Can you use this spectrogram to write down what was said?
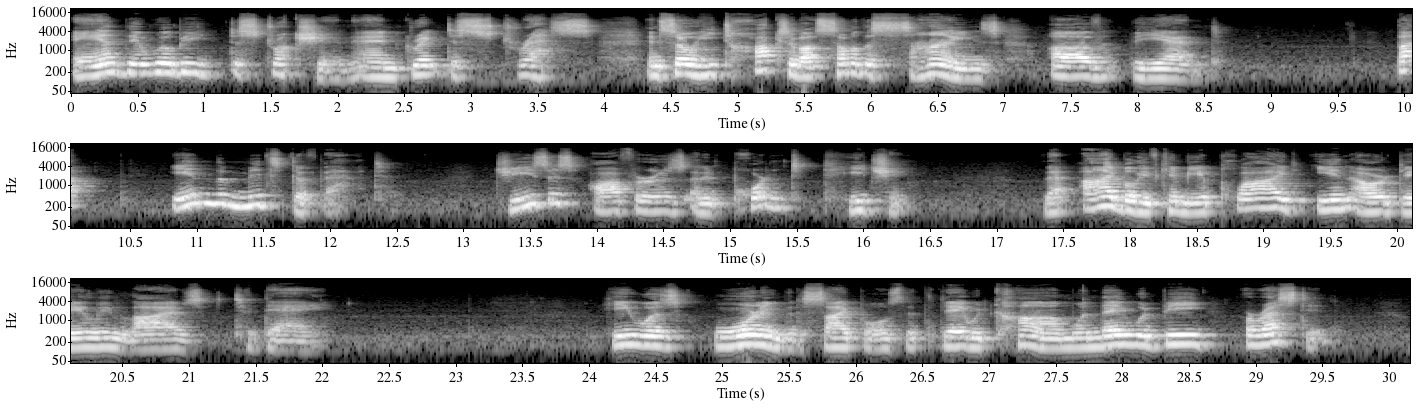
And there will be destruction and great distress. And so he talks about some of the signs of the end. But in the midst of that, Jesus offers an important teaching that I believe can be applied in our daily lives today. He was warning the disciples that the day would come when they would be arrested,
